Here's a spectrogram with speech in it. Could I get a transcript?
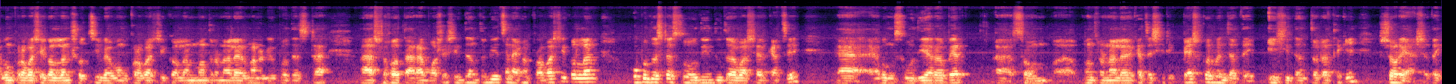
এবং প্রবাসী কল্যাণ সচিব এবং প্রবাসী কল্যাণ মন্ত্রণালয়ের মাননীয় উপদেষ্টা সহ তারা বসে সিদ্ধান্ত নিয়েছেন। এখন প্রবাসী কল্যাণ উপদেষ্টা সৌদি দূতাবাসের কাছে এবং সৌদি আরবের শ্রম মন্ত্রণালয়ের কাছে সেটি পেশ করবেন যাতে এই সিদ্ধান্তটা থেকে সরে আসে। তাই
